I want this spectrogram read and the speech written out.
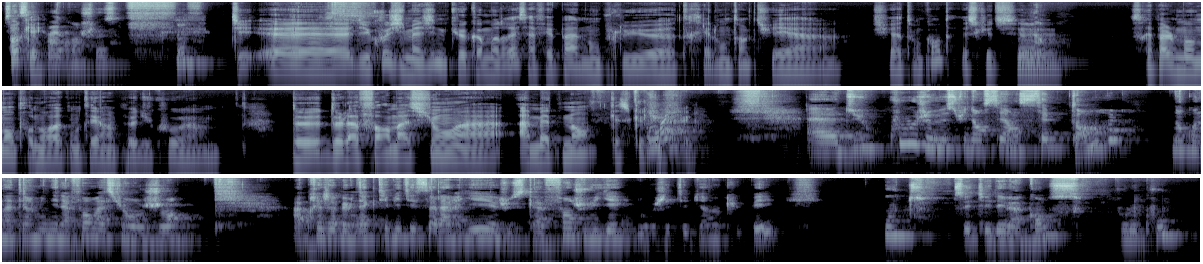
Ça okay. pas grand-chose. euh, du coup, j'imagine que comme Audrey, ça fait pas non plus très longtemps que tu es, à, tu es à ton compte? Est-ce que tu sais, ce serait pas le moment pour nous raconter un peu du coup euh, de, de, la formation à, à maintenant Qu'est-ce que tu ouais. fais? Euh, Du coup, je me suis lancée en septembre. Donc, on a terminé la formation en juin. Après, j'avais une activité salariée jusqu'à fin juillet, donc j'étais bien occupée. Août, c'était des vacances pour le coup.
